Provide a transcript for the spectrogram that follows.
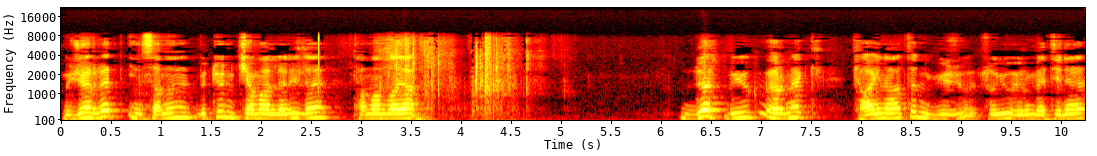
Mücerret insanı bütün kemalleriyle tamamlayan dört büyük örnek kainatın yüzü suyu hürmetine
